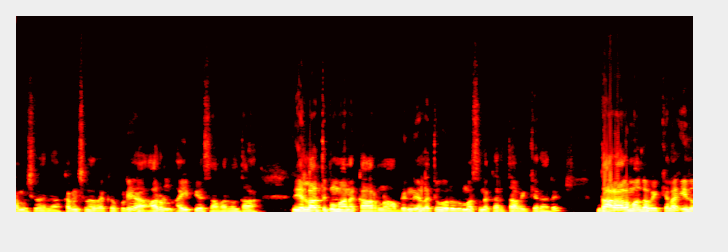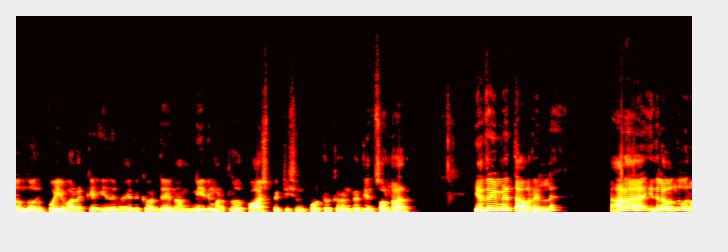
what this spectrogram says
கமிஷனர் கமிஷனராக இருக்கக்கூடிய அருண் ஐபிஎஸ் அவர்கள் தான் இது எல்லாத்துக்குமான காரணம் அப்படின்னு எல்லாத்தையும் ஒரு விமர்சன கருத்தாக வைக்கிறாரு. தாராளமாக வைக்கலாம். இது வந்து ஒரு பொய் வழக்கு. இது இதுக்கு வந்து நான் நீதிமன்றத்தில் ஒரு குவாஷ் பெட்டிஷன் போட்டிருக்கிறேன்றதையும் சொல்கிறாரு எதுவுமே தவறு இல்லை. ஆனால் இதில் வந்து ஒரு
